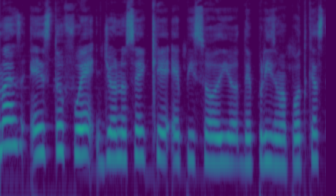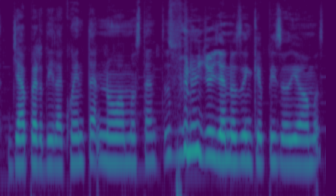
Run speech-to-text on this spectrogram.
más, esto fue yo no sé qué episodio de Prisma Podcast. Ya perdí la cuenta, no vamos tantos, pero yo ya no sé en qué episodio vamos.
